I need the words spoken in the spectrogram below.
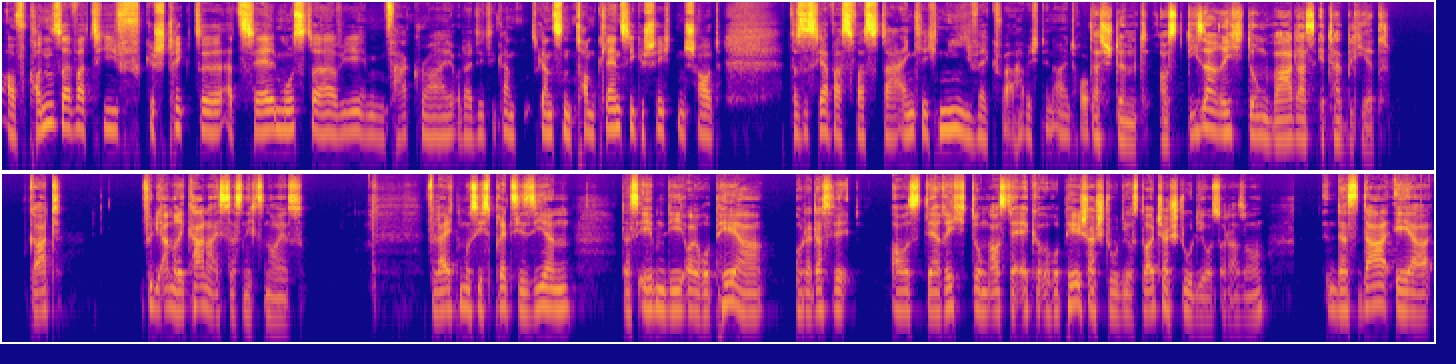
auf konservativ gestrickte Erzählmuster wie im Far Cry oder die, die ganzen Tom Clancy-Geschichten schaut, das ist ja was, was da eigentlich nie weg war, habe ich den Eindruck. Das stimmt. Aus dieser Richtung war das etabliert. Gerade für die Amerikaner ist das nichts Neues. Vielleicht muss ich es präzisieren, dass eben die Europäer oder dass wir aus der Richtung, aus der Ecke europäischer Studios, deutscher Studios oder so, dass da eher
